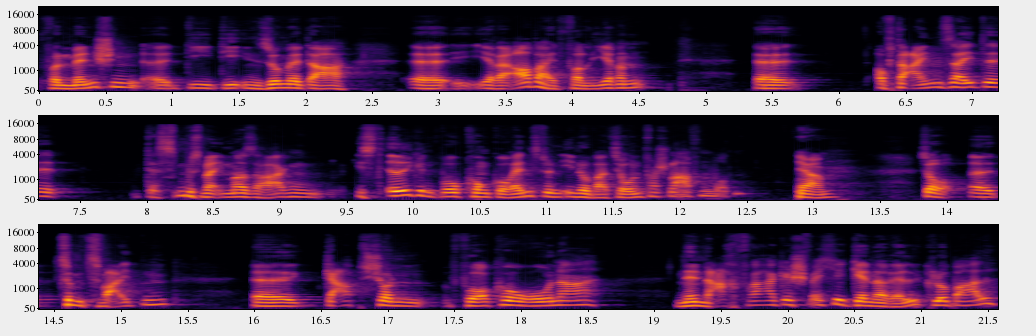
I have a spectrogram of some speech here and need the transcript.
von Menschen, äh, die, die in Summe da äh, ihre Arbeit verlieren. Äh, auf der einen Seite, das muss man immer sagen, ist irgendwo Konkurrenz und Innovation verschlafen worden. Ja. So, äh, zum Zweiten äh, gab es schon vor Corona eine Nachfrageschwäche generell global.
